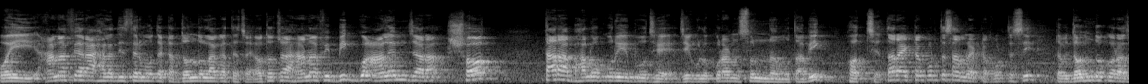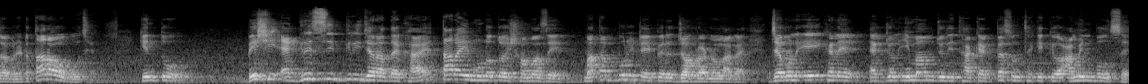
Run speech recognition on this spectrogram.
ওই হানাফি আর আহলাদিসের মধ্যে একটা দ্বন্দ্ব লাগাতে চায়। অথচ হানাফি বিজ্ঞ আলেম যারা, সৎ তারা ভালো করে বোঝে যেগুলো কোরআন সুন্না মোতাবিক হচ্ছে। তারা একটা করতেছে, আমরা একটা করতেছি, তবে দ্বন্দ্ব করা যাবে না, এটা তারাও বোঝে। কিন্তু বেশি অ্যাগ্রেসিভগিরি যারা দেখায়, তারাই মূলত ওই সমাজে মাতাব্বরি টাইপের ঝগড়াটা লাগায়। যেমন এইখানে একজন ইমাম যদি থাকে, এক পেছন থেকে কেউ আমিন বলছে,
